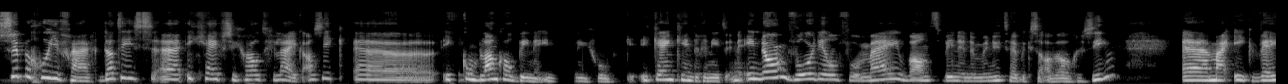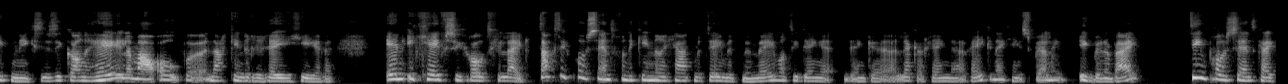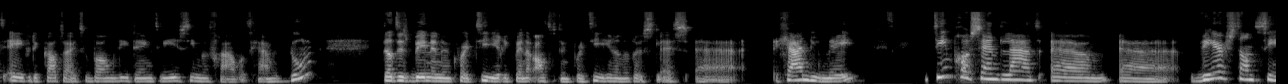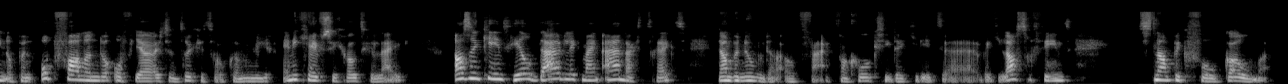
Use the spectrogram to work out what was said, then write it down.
Super goede vraag. Dat is, uh, ik geef ze groot gelijk. Als ik, uh, ik kom blanco binnen in die groep. Ik ken kinderen niet. Een enorm voordeel voor mij, want binnen een minuut heb ik ze al wel gezien. Uh, maar ik weet niks. Dus ik kan helemaal open naar kinderen reageren. En ik geef ze groot gelijk. 80% van de kinderen gaat meteen met me mee, want die denken, denken lekker geen rekenen, geen spelling. Ik ben erbij. 10% kijkt even de kat uit de boom. Die denkt, wie is die mevrouw? Wat gaan we doen? Dat is binnen een kwartier. Ik ben er altijd een kwartier in een rustles. Uh, gaan die mee? 10% laat uh, uh, weerstand zien op een opvallende of juist een teruggetrokken manier. En ik geef ze groot gelijk. Als een kind heel duidelijk mijn aandacht trekt, dan benoem ik dat ook vaak. Van, goh, ik zie dat je dit uh, een beetje lastig vindt. Snap ik volkomen.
